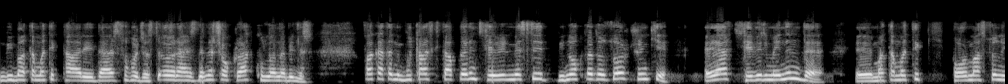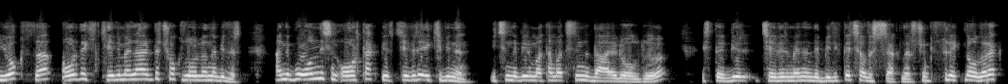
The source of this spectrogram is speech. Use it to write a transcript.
bir matematik tarihi dersi hocası öğrencilerine çok rahat kullanabilir. Fakat hani bu tarz kitapların çevrilmesi bir noktada zor çünkü eğer çevirmenin de e, matematik formasyonu yoksa oradaki kelimeler de çok zorlanabilir. Hani bu onun için ortak bir çeviri ekibinin içinde bir matematikçinin de dahil olduğu işte bir çevirmenin de birlikte çalışacakları. Çünkü sürekli olarak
